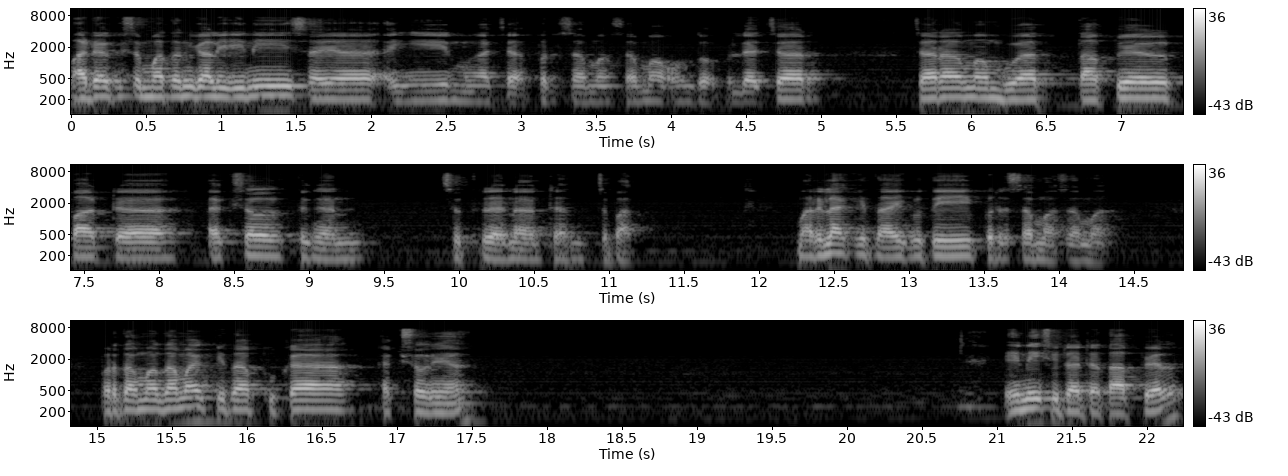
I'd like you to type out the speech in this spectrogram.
Pada kesempatan kali ini saya ingin mengajak bersama-sama untuk belajar cara membuat tabel pada Excel dengan sederhana dan cepat Marilah kita ikuti bersama-sama. Pertama-tama kita buka Excel-nya. Ini sudah ada tabel.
